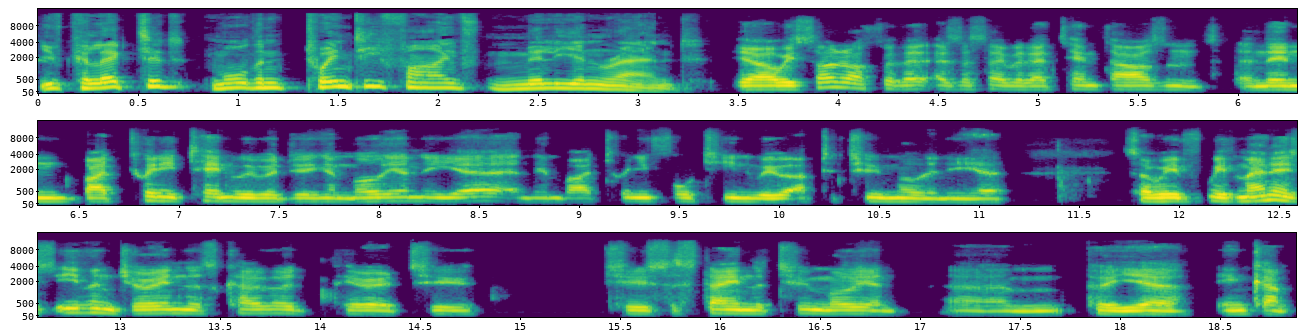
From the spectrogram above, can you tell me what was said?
You've collected more than 25 million Rand. Yeah, we started off with, that, as I say, with that 10,000. And then by 2010, we were doing a million a year. And then by 2014, we were up to 2 million a year. So we've, we've managed, even during this COVID period, to, to sustain the 2 million um, per year income,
